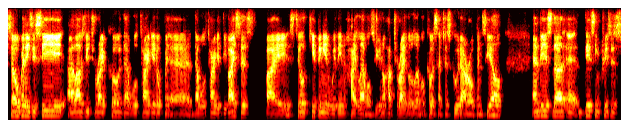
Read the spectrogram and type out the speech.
So OpenACC allows you to write code that will target open uh, that will target devices by still keeping it within high level. So you don't have to write low-level code such as CUDA or OpenCL. And this the, uh, this increases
